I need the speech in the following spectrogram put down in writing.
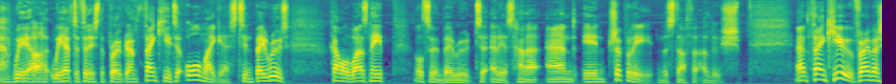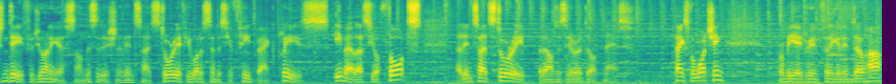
we, are, we have to finish the programme. Thank you to all my guests in Beirut, Kamel Wazne, also in Beirut, Elias Hanna, and in Tripoli, Mustafa Allouch. And thank you very much indeed for joining us on this edition of Inside Story. If you want to send us your feedback, please email us your thoughts at insidestory at aljazeera.net. Thanks for watching. From me, Adrian Finighan in Doha,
